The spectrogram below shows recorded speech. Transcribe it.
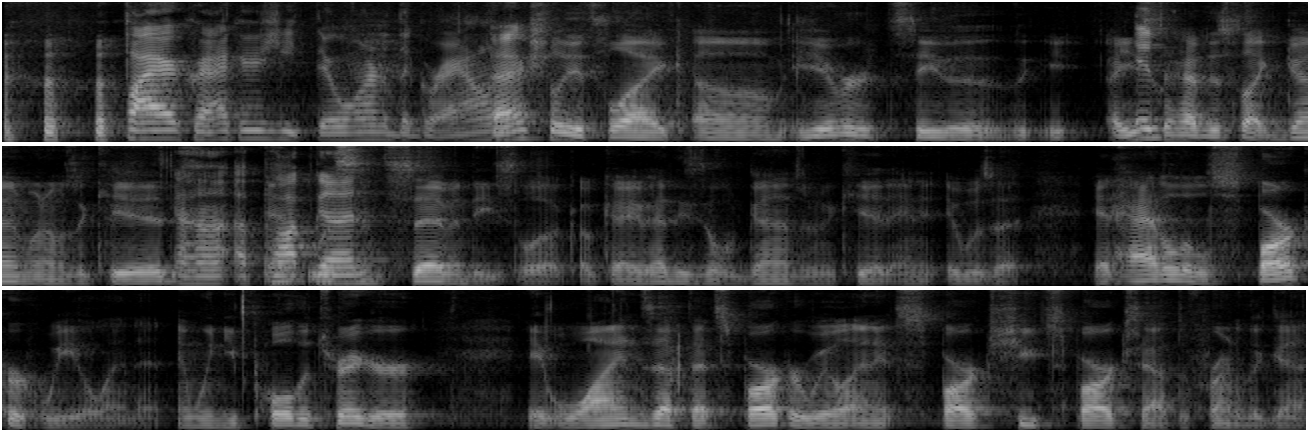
firecrackers you throw onto the ground. Actually, it's like um, you ever see the, the? I used It- to have this like gun when I was a kid. Uh-huh, a pop gun? Seventies look. Okay, we had these little guns when I was a kid, and it, it was a. It had a little sparker wheel in it, and when you pull the trigger, it winds up that sparker wheel, and it sparks shoots sparks out the front of the gun.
